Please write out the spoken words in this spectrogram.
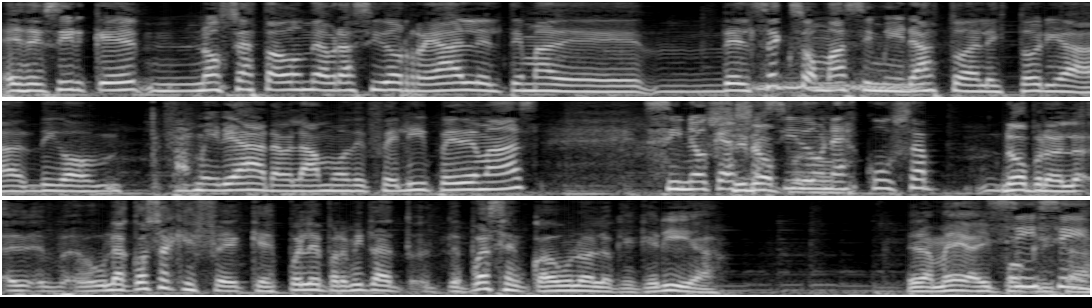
Es decir, que no sé hasta dónde habrá sido real el tema de, del sexo, más si mirás toda la historia, digo, familiar, hablamos de Felipe y demás, sino que Sí, haya no, sido pero- una excusa No, pero la- eh, una cosa es que, fe- que después le permita, después hacen cada uno lo que quería. Era mega Sí, hipócrita. sí.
